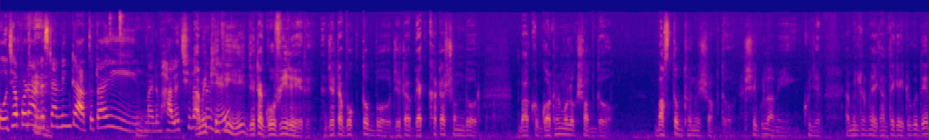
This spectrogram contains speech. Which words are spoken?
বোঝাপড়া আন্ডারস্ট্যান্ডিংটা এতটাই মানে ভালো ছিল আমি ঠিকই যেটা গভীরের যেটা বক্তব্য যেটা ব্যাখ্যাটা সুন্দর বা খুব গঠনমূলক শব্দ বাস্তবধর্মী শব্দ সেগুলো আমি খুঁজে মিল্টন ভাই এখান থেকে এটুকু দেন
